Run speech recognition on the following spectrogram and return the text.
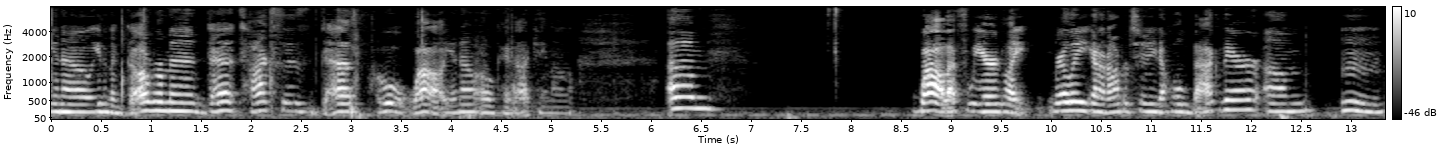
you know, even the government, debt, taxes, death. Oh, wow, you know, okay, that came out. Um, wow, that's weird. Like, really, you got an opportunity to hold back there. Um, mm,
